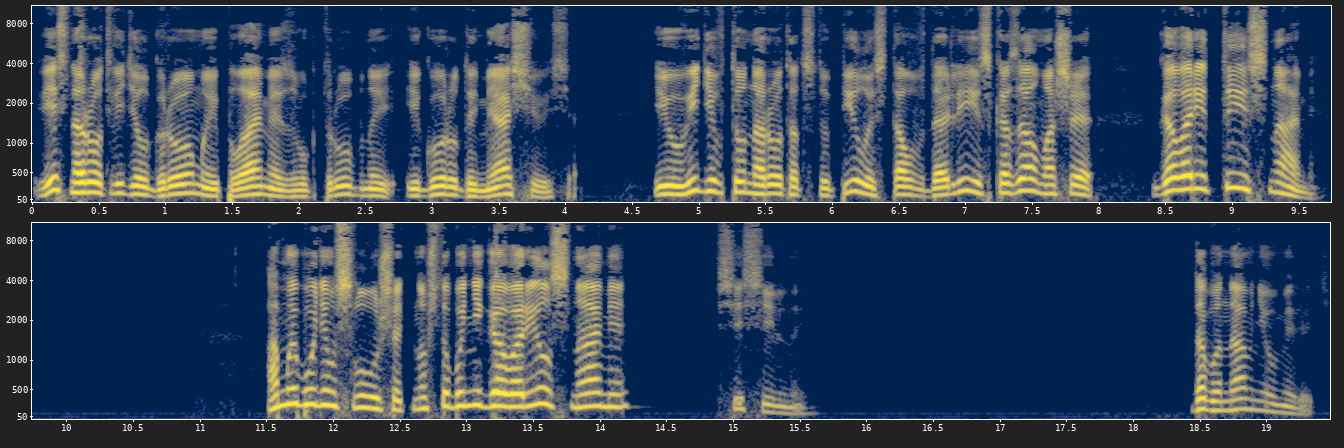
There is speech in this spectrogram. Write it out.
Весь народ видел громы и пламя, звук трубный, и гору дымящуюся. И, увидев то, народ отступил и стал вдали, и сказал Маше, говори ты с нами. А мы будем слушать, но чтобы не говорил с нами всесильный. Дабы нам не умереть.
